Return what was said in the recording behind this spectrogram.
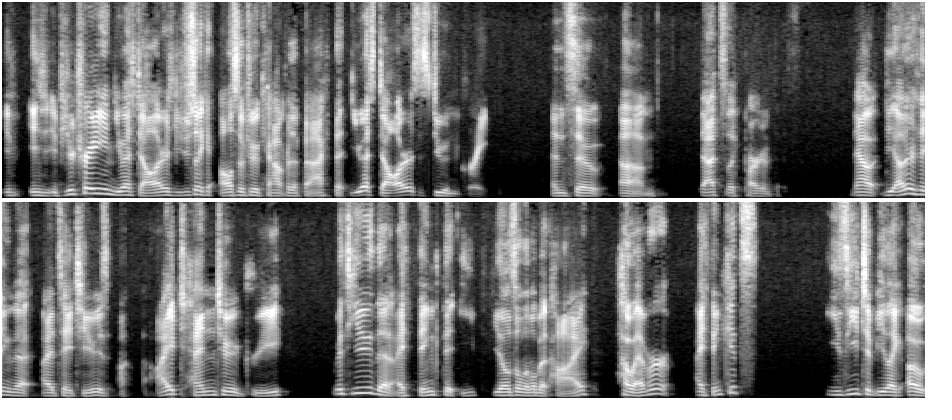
if, if you're trading in US dollars, you just like also have to account for the fact that US dollars is doing great. And so um, that's like part of this. Now, the other thing that I'd say to you is I, I tend to agree with you that I think that ETH feels a little bit high. However, I think it's easy to be like, oh,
